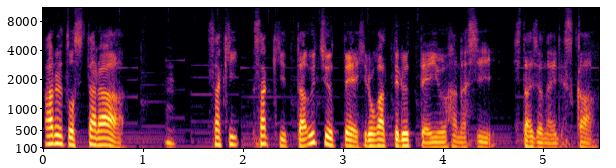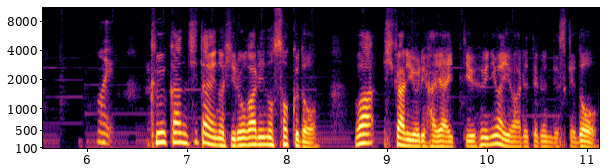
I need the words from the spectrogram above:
あるとしたら、うんさっき、さっき言った宇宙って広がってるっていう話したじゃないですか。はい。空間自体の広がりの速度は光より速いっていうふうには言われてるんですけど。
